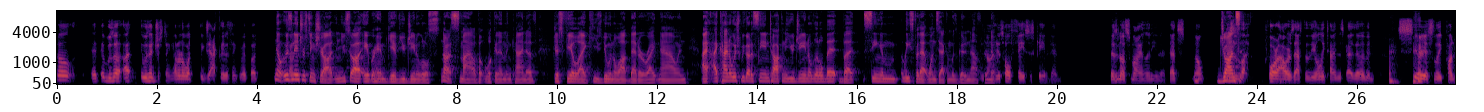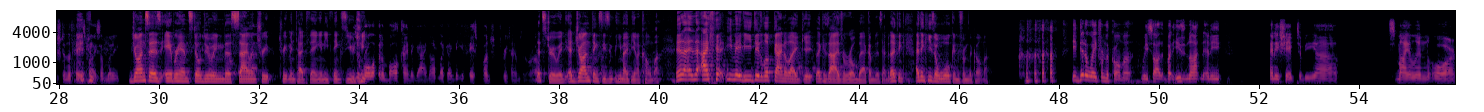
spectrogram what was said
uh, no it, it was a I, it was interesting i don't know what exactly to think of it but No, it was an interesting shot, and you saw Abraham give Eugene a little, not a smile, but look at him and kind of just feel like he's doing a lot better right now. And I, I kind of wish we got a scene talking to Eugene a little bit, but seeing him at least for that one second was good enough to No, know. his whole face is caved in. There's no smiling either. That's no. John, this like four hours after the only time this guy's ever been seriously punched in the face by somebody. John says Abraham's still doing the silent treat, treatment type thing, and he thinks He's a Eugene. roll up in a ball kind of guy, not like a get your face punched three times in a row. That's true. And, and John thinks he's he might be in a coma, and, I- and I he maybe he did look kind of like like his eyes were rolled back up in his head, but I think I think he's awoken from the coma. he did awake from the coma. We saw that, but he's not in any any shape to be uh smiling or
